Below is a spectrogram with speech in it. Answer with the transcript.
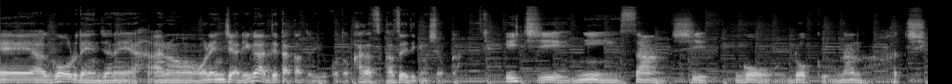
えーゴールデンじゃねえや、あの、オレンジアリが出たかということを数数えていきましょうか。1、2、3、4、5、6、7、8、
